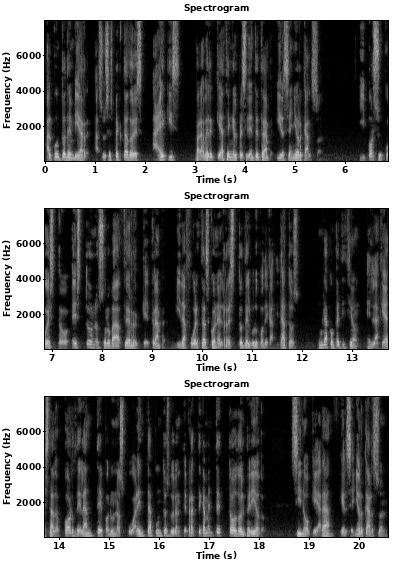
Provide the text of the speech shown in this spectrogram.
al punto de enviar a sus espectadores a X para ver qué hacen el presidente Trump y el señor Carlson. Y por supuesto, esto no solo va a hacer que Trump mida fuerzas con el resto del grupo de candidatos, una competición en la que ha estado por delante por unos 40 puntos durante prácticamente todo el periodo, sino que hará que el señor Carson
